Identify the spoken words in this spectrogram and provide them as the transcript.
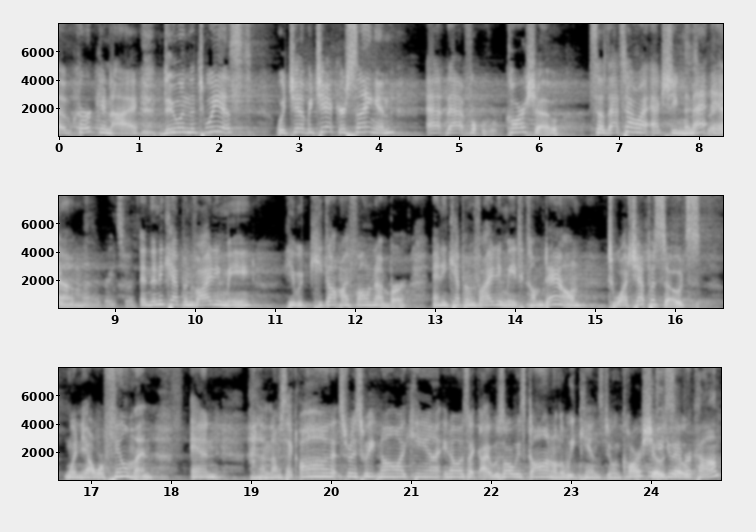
of Kirk and I doing the twist with Chubby Checker singing at that car show. So that's how I actually That's met great. him. And then he kept inviting me. He would he got my phone number and he kept inviting me to come down to watch episodes when y'all were filming. And and I was like, oh, that's really sweet. No, I can't. You know, it's like I was always gone on the weekends doing car shows. Did you so- ever come?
